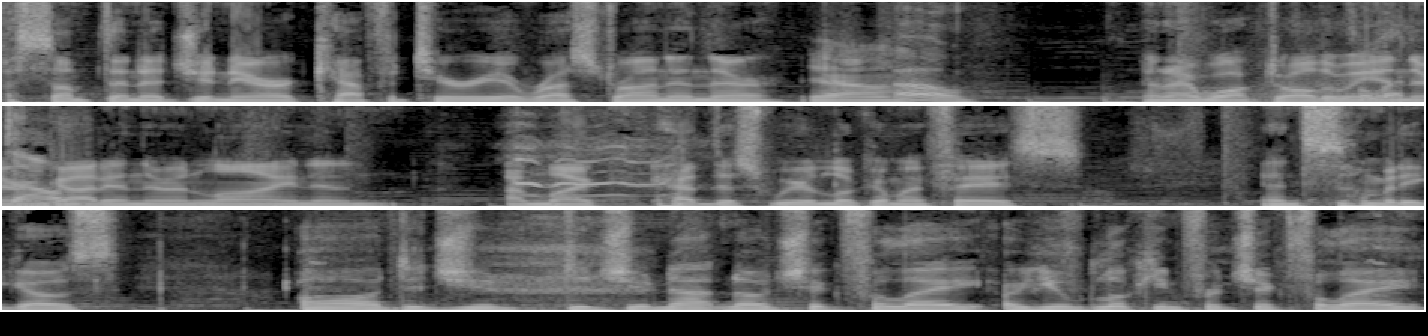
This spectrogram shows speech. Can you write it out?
a something a generic cafeteria restaurant in there. Yeah. Oh. And I walked all the way Pull in it there and down? got in there in line, and I'm like, had this weird look on my face, and somebody goes, "Oh, did you did you not know Chick Fil A? Are you looking for Chick Fil A? You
